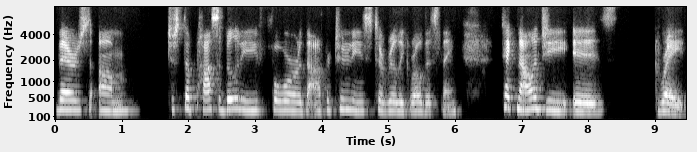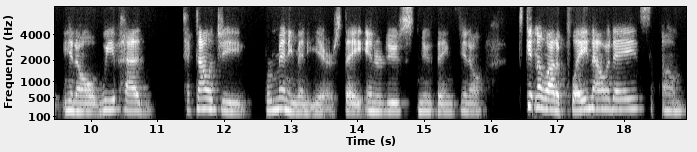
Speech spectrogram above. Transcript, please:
There's um, just the possibility for the opportunities to really grow this thing. Technology is great. You know, we've had technology for many, many years. They introduced new things, you know, it's getting a lot of play nowadays. Um,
